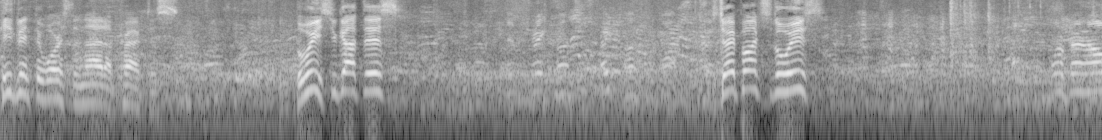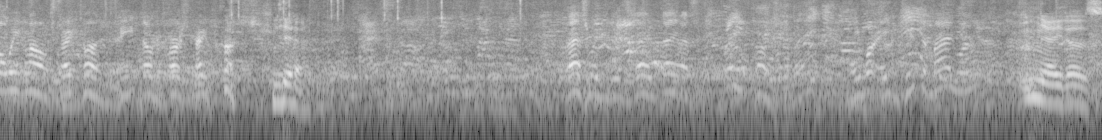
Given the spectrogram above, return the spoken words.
he's been through worse than that at practice. Luis, you got this. Straight punches, straight punches. Straight punch, Luis. Worked on all week long, straight punches. He ain't throw the first straight punch. Yeah. Last week he did the same thing. That's straight punch, man. He, he keep the bag with him. Yeah, he does.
